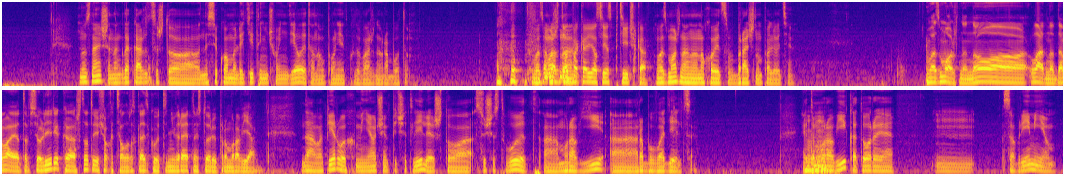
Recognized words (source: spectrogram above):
Ну, знаешь, иногда кажется, что насекомое летит и ничего не делает, оно выполняет какую-то важную работу. Возможно, она ждет, пока ее съест птичка. Возможно, она находится в брачном полете. Возможно, но ладно, давай, это все лирика. Что ты еще хотел рассказать, какую-то невероятную историю про муравья? Да, во-первых, меня очень впечатлили, что существуют а, муравьи а. Это угу. муравьи, которые м- со временем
